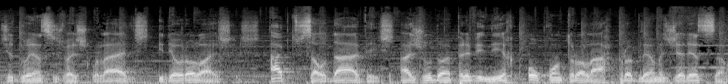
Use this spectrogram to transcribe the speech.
de doenças vasculares e neurológicas. Hábitos saudáveis ajudam a prevenir ou controlar problemas de ereção.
